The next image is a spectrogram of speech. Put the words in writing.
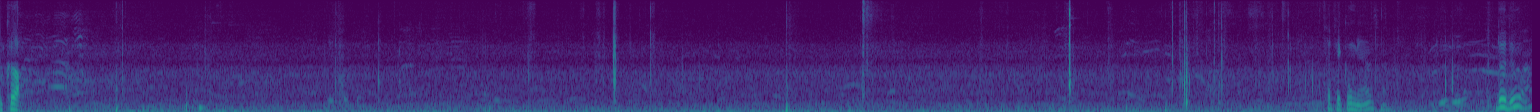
Encore. Ça fait combien ça? 2-2 hein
